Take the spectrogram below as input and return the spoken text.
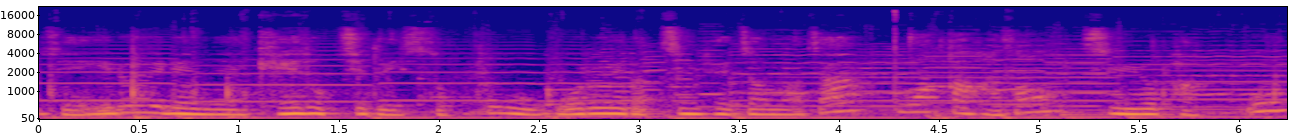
이제 일요일에는 계속 집에 있었고 월요일 아침 되자마자 소아과 가서 진료 받고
